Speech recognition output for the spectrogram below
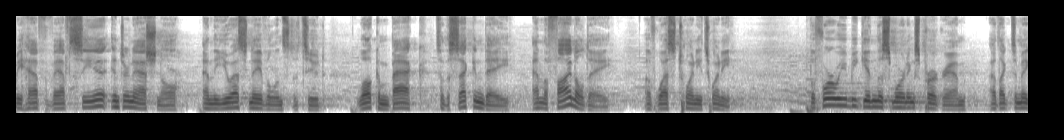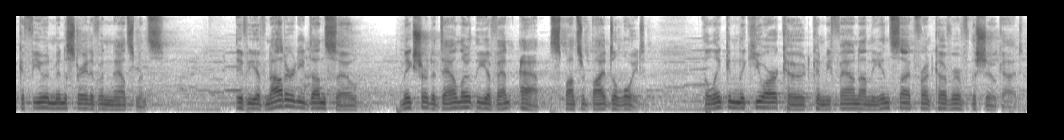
behalf of AFCEA International and the U.S. Naval Institute, welcome back to the second day and the final day of West 2020. Before we begin this morning's program, I'd like to make a few administrative announcements. If you have not already done so, make sure to download the event app sponsored by Deloitte. The link in the QR code can be found on the inside front cover of the show guide.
